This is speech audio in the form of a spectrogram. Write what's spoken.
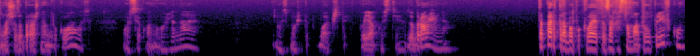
Наше зображення надрукувалось. Ось як воно виглядає. Ось можете побачити по якості зображення. Тепер треба поклеїти захисну матову плівку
